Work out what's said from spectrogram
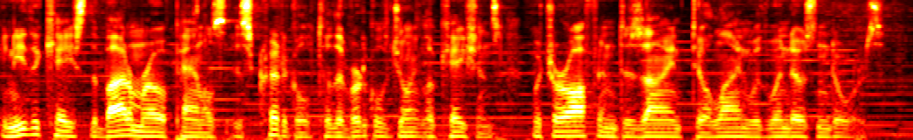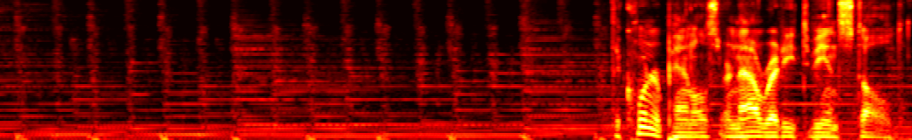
In either case, the bottom row of panels is critical to the vertical joint locations, which are often designed to align with windows and doors. The corner panels are now ready to be installed.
